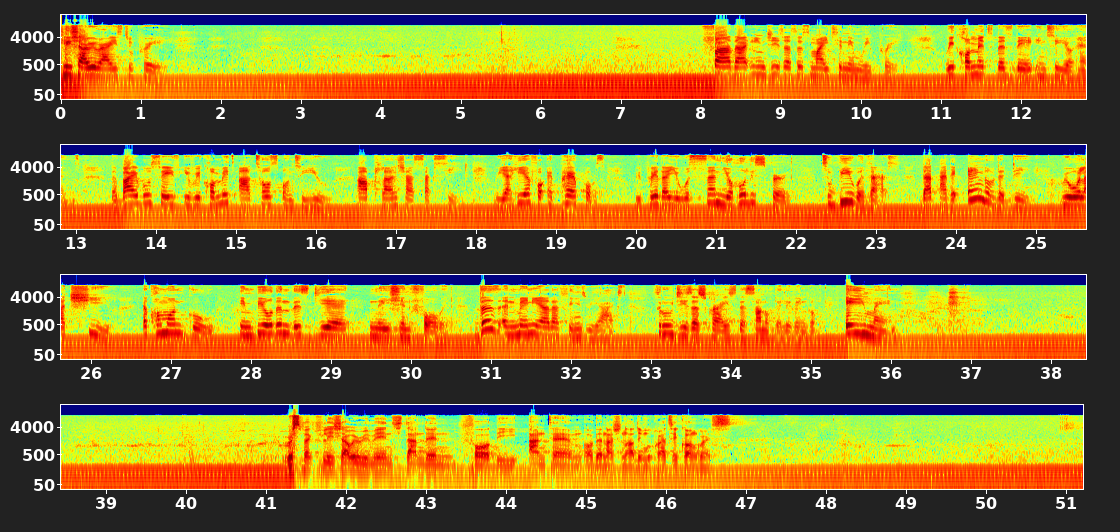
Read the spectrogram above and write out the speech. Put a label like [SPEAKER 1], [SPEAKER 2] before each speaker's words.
[SPEAKER 1] Please shall we rise to pray? Father, in Jesus' mighty name we pray. We commit this day into your hands. The Bible says, if we commit our thoughts unto you, our plan shall succeed. We are here for a purpose. We pray that you will send your Holy Spirit to be with us, that at the end of the day, we will achieve a common goal in building this dear nation forward. This and many other things we ask through Jesus Christ, the Son of the living God. Amen.
[SPEAKER 2] Respectfully, shall we remain standing for the anthem of the National Democratic Congress?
